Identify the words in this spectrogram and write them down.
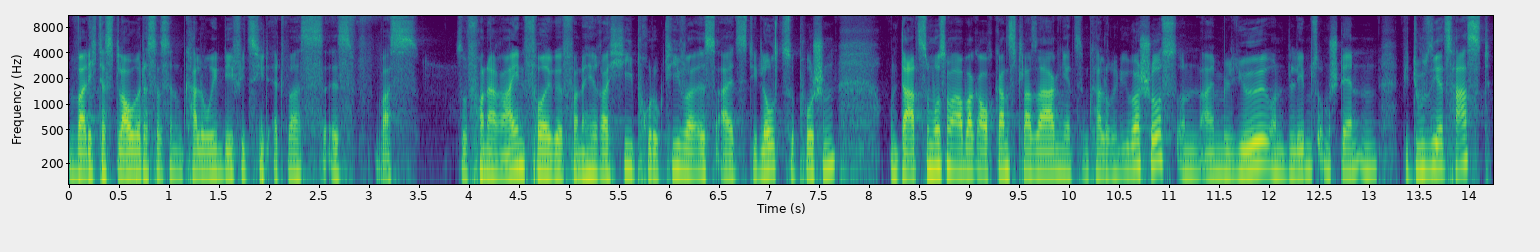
weil ich das glaube, dass das einem Kaloriendefizit etwas ist, was so von der Reihenfolge, von der Hierarchie produktiver ist, als die Loads zu pushen. Und dazu muss man aber auch ganz klar sagen, jetzt im Kalorienüberschuss und in einem Milieu und Lebensumständen, wie du sie jetzt hast,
